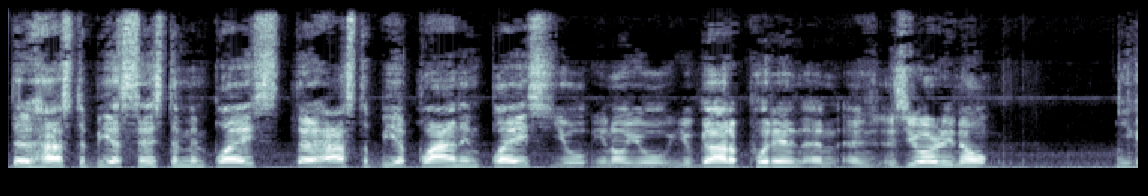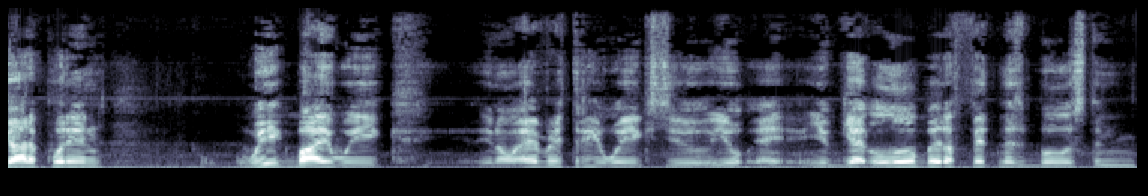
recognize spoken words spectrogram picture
There has to be a system in place. There has to be a plan in place. You you know you you got to put in and, and as you already know, you got to put in week by week. You know every three weeks you you eh, you get a little bit of fitness boost and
